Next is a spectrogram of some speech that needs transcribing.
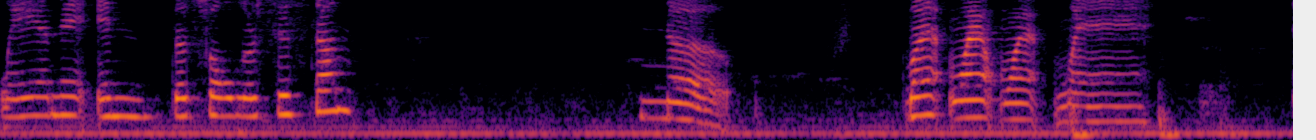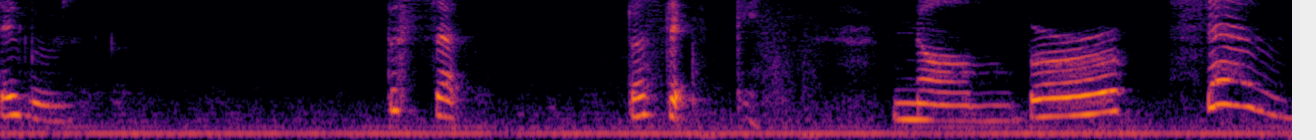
planet in the solar system? No. Wah, wah, wah, wah. They lose the set the sixth game. Number seven.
